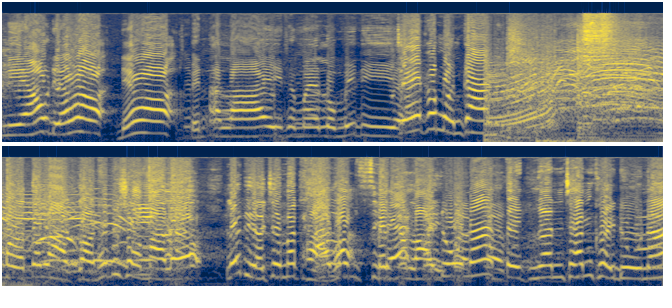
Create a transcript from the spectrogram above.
เหนียวเดี๋ยวเหอะเดี๋ยวเหอะเป็นอะไรทำไมลมณ์ไม่ดีอะเจ๊ก็เหมือนกัน เปิดตลาดก่อนให้ผู้ชมมาแล้ว แล้วเดี๋ยวจะมาถามว่าเสีเป็นยอะไรไปดูนะ ติดเงินฉันเคยดูนะ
